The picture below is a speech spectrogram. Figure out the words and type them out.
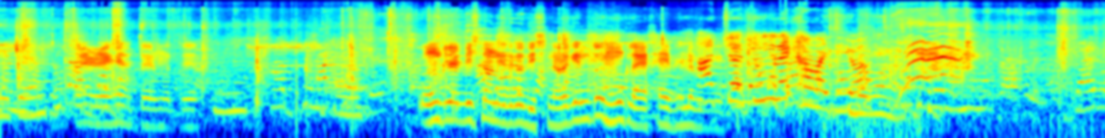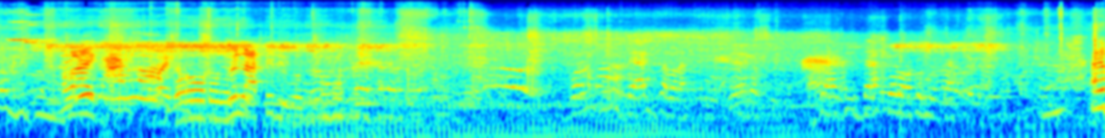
থেকে। রেখে দিত এর মধ্যে। উঙ্কিরা দিস না অনেক দিস না। ওরা কিন্তু মুখ লাগে খাই ফেলে আচ্ছা তোমরাই খাওয়াই দিও সবাই সবাই লাস্টে দিব তোর মুখ লাগে খাই। আরে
